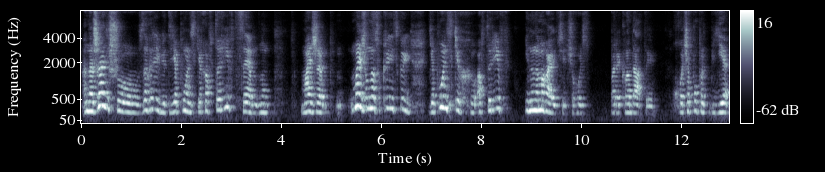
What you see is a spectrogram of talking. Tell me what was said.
А на жаль, що взагалі від японських авторів це ну, майже, майже у нас української японських авторів і не намагаються чогось перекладати. Хоча попит є.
